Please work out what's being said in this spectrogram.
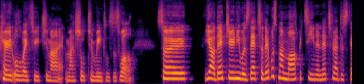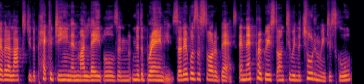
carried all the way through to my my short-term rentals as well. So yeah, that journey was that. So that was my marketing, and that's where I discovered I like to do the packaging and my labels and you know the branding. So that was the start of that, and that progressed on to when the children went to school.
